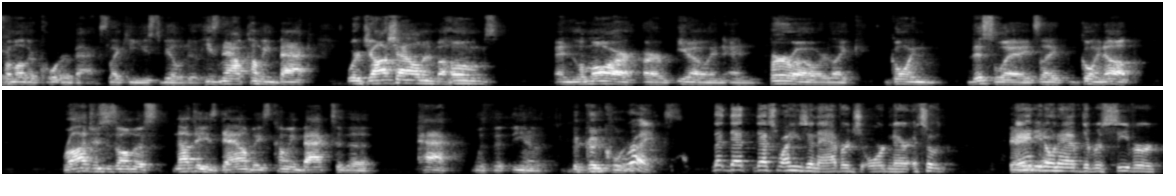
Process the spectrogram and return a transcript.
from other quarterbacks like he used to be able to do. He's now coming back where Josh Allen and Mahomes and Lamar are, you know, and and Burrow are like going this way. It's like going up. Rodgers is almost not that he's down, but he's coming back to the pack with the you know the good quarterbacks. Right. That that that's why he's an average, ordinary. So There and you go. don't have the receiver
